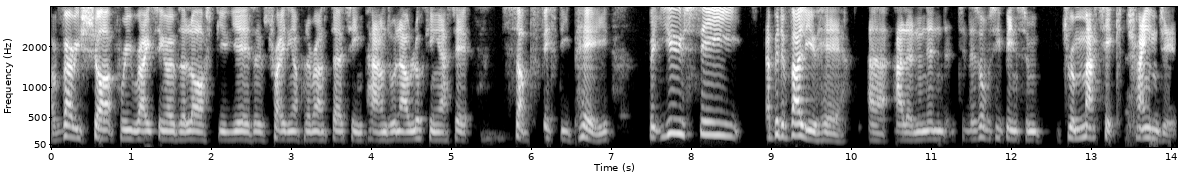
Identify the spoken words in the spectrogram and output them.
a very sharp re-rating over the last few years. It was trading up at around thirteen pounds. We're now looking at it sub fifty p. But you see a bit of value here, uh, Alan, and, there's obviously been some dramatic changes,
